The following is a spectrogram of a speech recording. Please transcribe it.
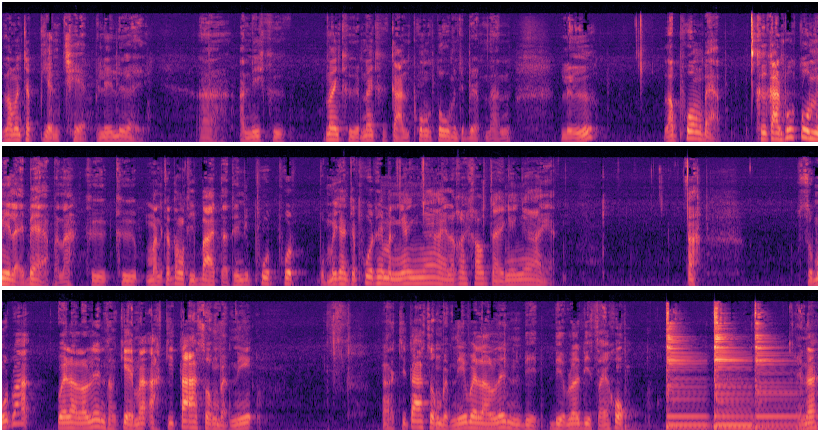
แล้วมันจะเปลี่ยนเฉดไปเรื่อยๆอ่าอันนี้คือนั่นคือนั่นคือการพ่วงตู้มันจะแบบนั้น หรือเราพ่วงแบบคือการพ่วงตู้มีหลายแบบนะ คือ คือมันก็ต้องอธิบาย แต่ทีนี้พูด พูด ผมไม่อยากจะพูดให้มันง่าย ๆ แล้วก็เข้าใจง่าย ๆ อะ อะ สมมุติว่า เวลาเราเล่นสังเกตไหมอะ กีตาร์ทรงแบบนี้ กีตาร์ทรงแบบนี้เวลาเราเล่นดีดดีดเวลาดีดสายหกเห็นนะ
